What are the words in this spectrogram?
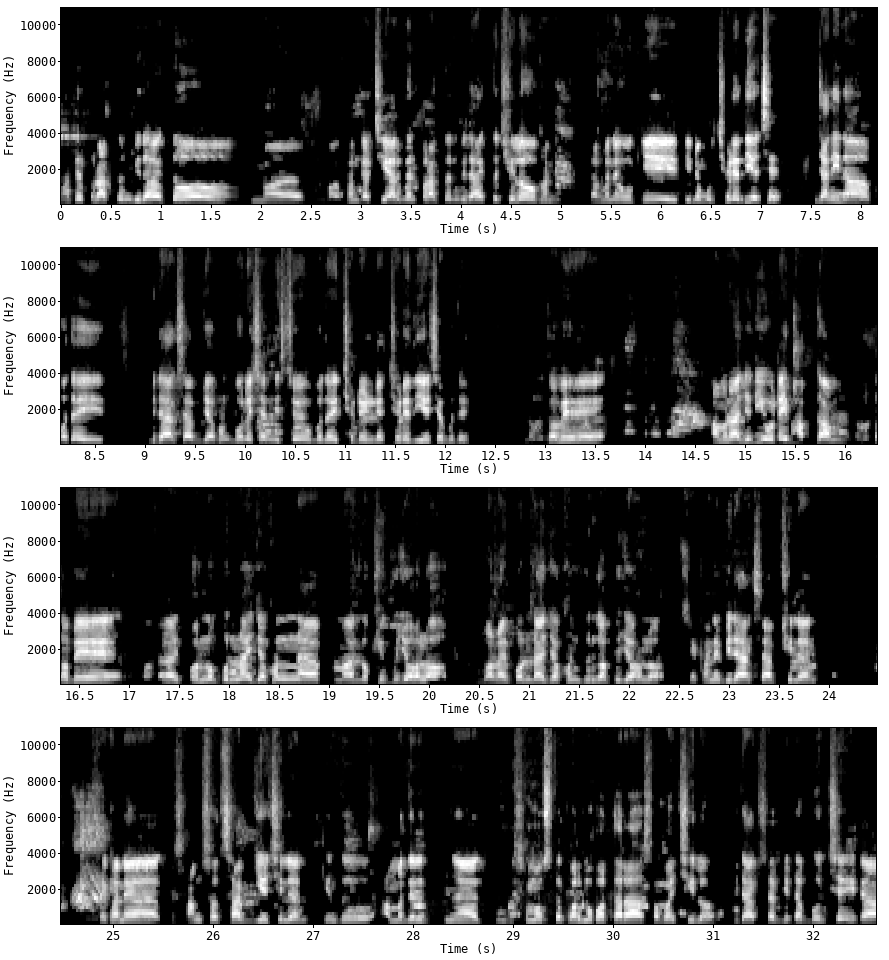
আমাদের প্রাক্তন বিধায়ক তো ওখানকার চেয়ারম্যান প্রাক্তন বিধায়ক তো ছিল ওখানে। তার মানে ও কি তৃণমূল ছেড়ে দিয়েছে? জানি না, বোধহয় বিধায়ক সাহেব যখন বলেছেন নিশ্চয়ই বোধহয় ছেড়ে ছেড়ে দিয়েছে বোধহয়। তবে আমরা যদি ওটাই ভাবতাম, তবে অন্নপূর্ণায় যখন লক্ষ্মী পুজো হলো বলয় পণ্ডায় যখন দুর্গা পুজো হলো, সেখানে বিধায়ক সাহেব ছিলেন সেখানে সাংসদ সাহেব গিয়েছিলেন, কিন্তু আমাদের সমস্ত কর্মকর্তারা সবাই ছিল। বিধায়ক সাহেব যেটা বলছে, এটা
